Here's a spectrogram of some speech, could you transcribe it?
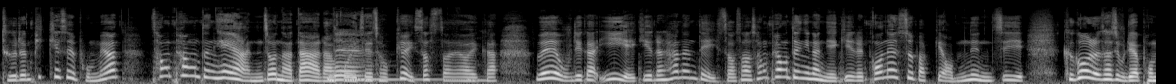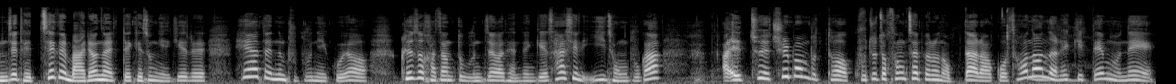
들은 피켓을 보면 성평등해야 안전하다라고 네. 이제 적혀 있었어요. 그러니까 왜 우리가 이 얘기를 하는 데 있어서 성평등이란 얘기를 꺼낼 수밖에 없는지 그거를 사실 우리가 범죄 대책을 마련할 때 계속 얘기를 해야 되는 부분이고요. 그래서 가장 또 문제가 되는 게 사실 이 정부가 애초에 출범부터 구조적 성차별은 없다라고 선언을 했기 때문에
